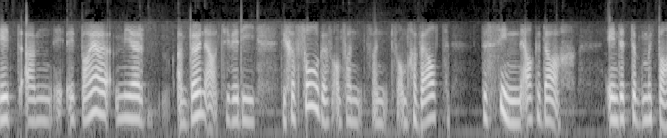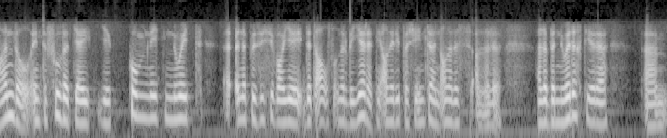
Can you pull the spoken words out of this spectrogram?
het um het baie meer 'n burn-out, jy weet die die gevolge van van van van geweld te sien elke dag en dit te moet behandel en te voel dat jy jy kom net nooit in 'n posisie waar jy dit alles onder beheer het nie al hierdie pasiënte en al hulle al hulle hulle benodigdhede ehm um,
